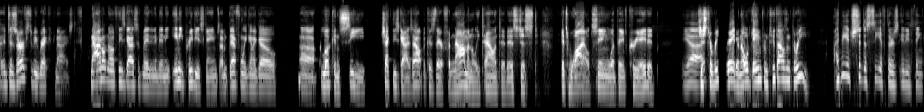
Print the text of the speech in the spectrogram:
it deserves to be recognized. Now, I don't know if these guys have made any any, any previous games. I'm definitely going to go uh look and see check these guys out because they're phenomenally talented. It's just it's wild seeing what they've created Yeah, just to recreate an old game from 2003. I'd, be interested to see if there's anything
